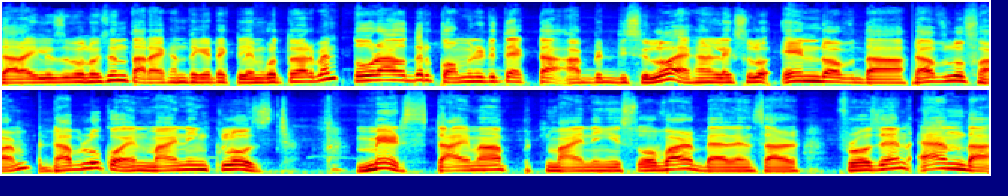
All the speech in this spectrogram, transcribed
যারা ইলিজিবল হয়েছেন, তারা এখান থেকে এটা ক্লেম করতে পারবেন। তো ওরা ওদের কমিউনিটিতে একটা আপডেট দিছিল, এখানে লেখছিল end of the W farm W coin mining closed meds time up mining is over balance are frozen and the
